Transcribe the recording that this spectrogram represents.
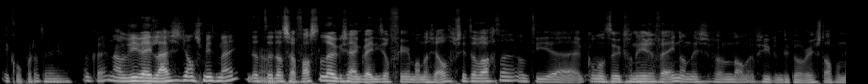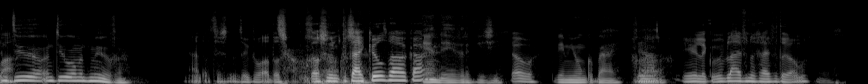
Ik opper dat even. Oké, nou wie weet luistert Jan Smit mee. Dat, Ja. eh, dat zou vast een leuke zijn. Ik weet niet of Veerman er zelf op zit te wachten. Want die eh, komt natuurlijk van Heerenveen. Dan is Volendam in principe natuurlijk alweer een stap Een omlaag. duo, een duo met Muren. Ja, dat is natuurlijk wel... Dat, is- dat is een partij zijn. cult bij elkaar. En de Eredivisie. Zo, Wim Jonker bij. ja, Geweldig. heerlijk. We blijven nog even dromen. Yes.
